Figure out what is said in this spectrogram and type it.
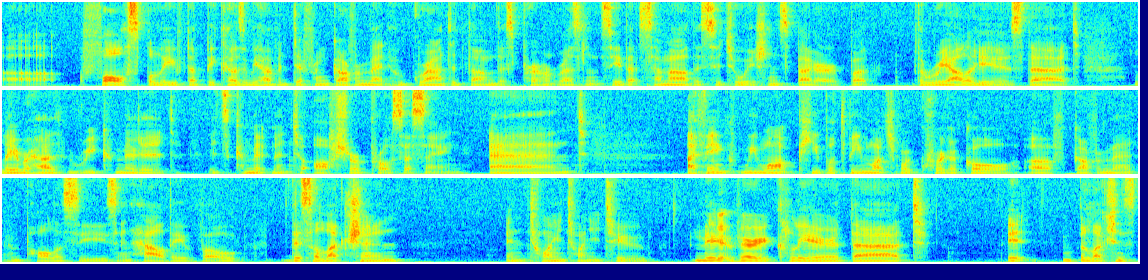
uh, false belief that because we have a different government who granted them this permanent residency, that somehow the situation's better. But the reality is that Labor has recommitted its commitment to offshore processing and I think we want people to be much more critical of government and policies and how they vote. This election in 2022 made it very clear that it elections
